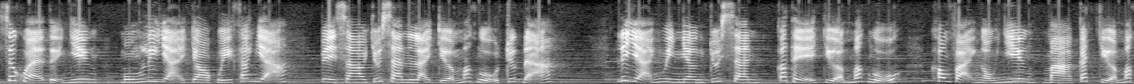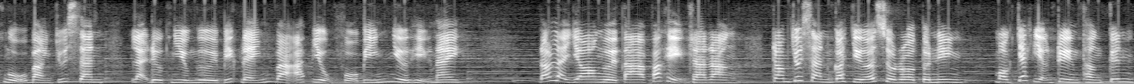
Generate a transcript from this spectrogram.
Sức khỏe tự nhiên muốn lý giải cho quý khán giả vì sao chuối xanh lại chữa mất ngủ trước đã. Lý giải nguyên nhân chuối xanh có thể chữa mất ngủ không phải ngẫu nhiên mà cách chữa mất ngủ bằng chuối xanh lại được nhiều người biết đến và áp dụng phổ biến như hiện nay. Đó là do người ta phát hiện ra rằng trong chuối xanh có chứa serotonin, một chất dẫn truyền thần kinh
